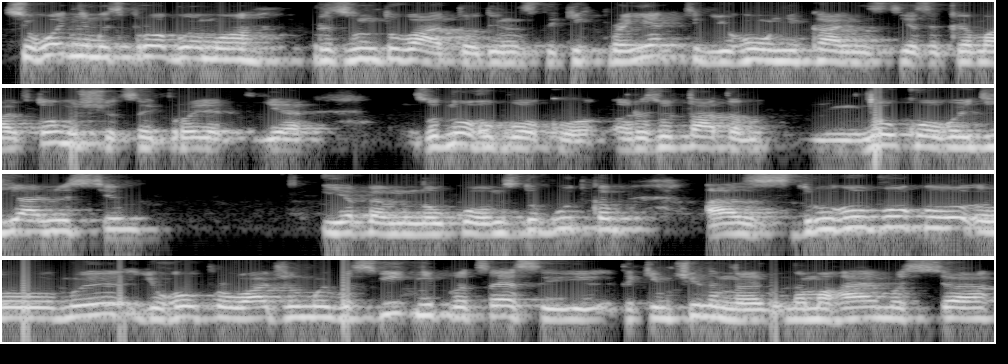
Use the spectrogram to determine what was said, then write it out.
Сьогодні ми спробуємо презентувати один з таких проєктів. Його унікальність є зокрема в тому, що цей проєкт є з одного боку результатом наукової діяльності є певним науковим здобутком. А з другого боку, е, ми його впроваджуємо в освітні процеси, і таким чином на- намагаємося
